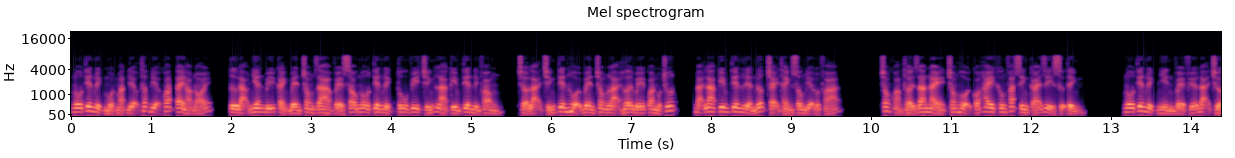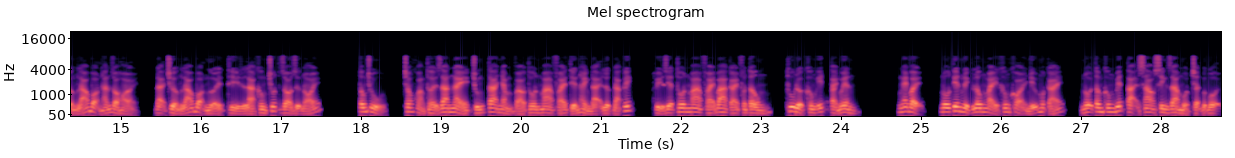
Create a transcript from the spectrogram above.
ngô tiên lịch một mặt điệu thấp địa khoát tay nào nói, từ đạo nhiên bí cảnh bên trong ra về sau ngô tiên lịch tu vi chính là kim tiên đình phong, trở lại chính tiên hội bên trong lại hơi bế quan một chút, đại la kim tiên liền nước chạy thành sông địa đột phá. Trong khoảng thời gian này trong hội có hay không phát sinh cái gì sự tình? Ngô tiên lịch nhìn về phía đại trưởng lão bọn hắn dò hỏi, đại trưởng lão bọn người thì là không chút do dự nói, tông chủ, trong khoảng thời gian này chúng ta nhằm vào thôn ma phái tiến hành đại lực đà kích, hủy diệt thôn ma phái ba cái phân tông, thu được không ít tài nguyên. Ngay vậy nô tiên lịch lông mày không khỏi nhữ một cái, nội tâm không biết tại sao sinh ra một trận bực bội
